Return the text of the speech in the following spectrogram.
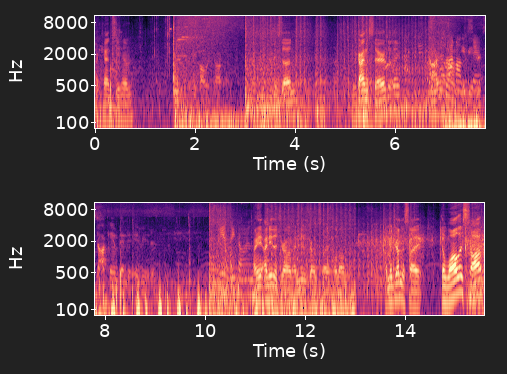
I can't see him. He's dead. There's a guy on the stairs, I think. Doc, I'm on the stairs. Doc and bandit aviator. Me and Pink are. I need, I need the drone. I need the drone site. Hold on. Let me drone the site. The wall is soft,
